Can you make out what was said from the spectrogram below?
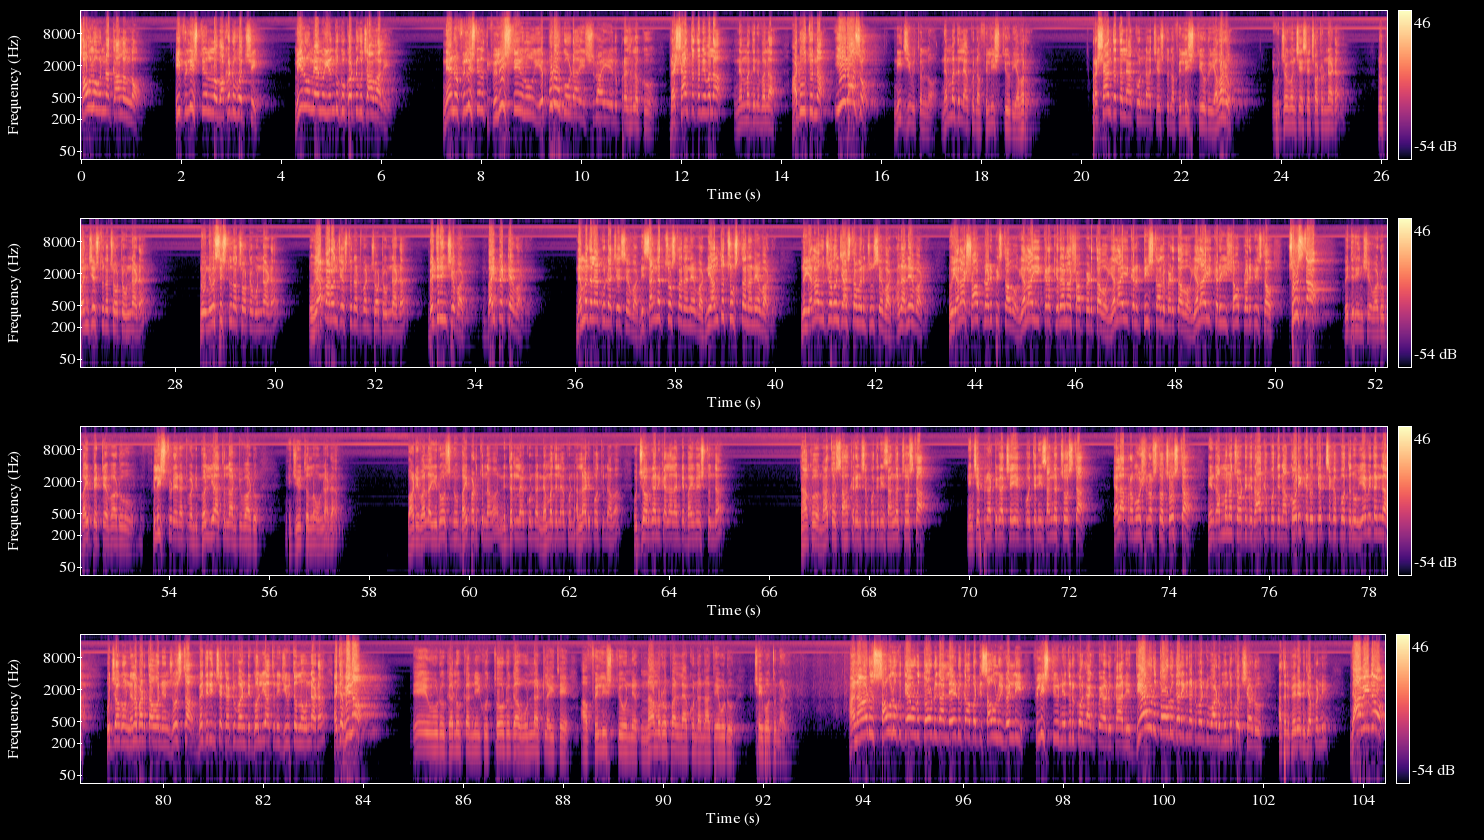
సౌలు ఉన్న కాలంలో ఈ ఫిలిస్తీన్లో ఒకడు వచ్చి మీరు మేము ఎందుకు కొట్టుకు చావాలి? నేను ఫిలిస్తీన్లు ఫిలిస్తీన్లు ఎప్పుడూ కూడా ఇస్రాయేలు ప్రజలకు ప్రశాంతతనివ్వల నెమ్మదినివ్వల అడుగుతున్నా ఈరోజు నీ జీవితంలో నెమ్మది లేకుండా ఫిలిస్తీయుడు ఎవరు? ప్రశాంతత లేకుండా చేస్తున్న ఫిలిస్తీయుడు ఎవరు? నీ ఉద్యోగం చేసే చోట ఉన్నాడా? నువ్వు పనిచేస్తున్న చోట ఉన్నాడా? నువ్వు నివసిస్తున్న చోట ఉన్నాడా? నువ్వు వ్యాపారం చేస్తున్నటువంటి చోట ఉన్నాడా? బెదిరించేవాడు భయపెట్టేవాడు నెమ్మది లేకుండా చేసేవాడు నీ సంగతి చూస్తాననేవాడు నీ అంతు చూస్తాననేవాడు నువ్వు ఎలా ఉద్యోగం చేస్తావని చూసేవాడు అని అనేవాడు. నువ్వు ఎలా షాప్ నడిపిస్తావో ఎలా ఇక్కడ కిరాణా షాప్ పెడతావో ఎలా ఇక్కడ టీ స్టాల్ పెడతావో ఎలా ఇక్కడ ఈ షాప్ నడిపిస్తావో చూస్తా. బెదిరించేవాడు భయపెట్టేవాడు ఫిలిస్టుడైనటువంటి గొల్యాతు లాంటి వాడు నీ జీవితంలో ఉన్నాడా? వాడి వల్ల ఈరోజు నువ్వు భయపడుతున్నావా? నిద్ర లేకుండా నెమ్మది లేకుండా అల్లాడిపోతున్నావా? ఉద్యోగానికి వెళ్ళాలంటే భయం వేస్తుందా? నాకు నాతో సహకరించకపోతే నీ సంగతి చూస్తా. నేను చెప్పినట్టుగా చేయకపోతే నీ సంగతి చూస్తా. ఎలా ప్రమోషన్ వస్తో చూస్తా. నేను రమ్మన్న చోటకి రాకపోతే నా కోరిక నువ్వు తీర్చకపోతే నువ్వు ఏ విధంగా ఉద్యోగం నిలబడతావో నేను చూస్తా. బెదిరించేటటువంటి గొల్యాతు నీ జీవితంలో ఉన్నాడా? అయితే వినో! దేవుడు గనుక నీకు తోడుగా ఉన్నట్లయితే ఆ ఫిలిస్తీయుని నామరూపాలు లేకుండా నా దేవుడు చేయబోతున్నాడు. ఆనాడు సౌలుకు దేవుడు తోడుగా లేడు కాబట్టి సౌలు వెళ్ళి ఫిలిస్తీన్ ఎదుర్కోలేకపోయాడు కానీ దేవుడు తోడు కలిగినటువంటి వాడు ముందుకొచ్చాడు. అతని పేరేంటి చెప్పండి? దావీదో!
